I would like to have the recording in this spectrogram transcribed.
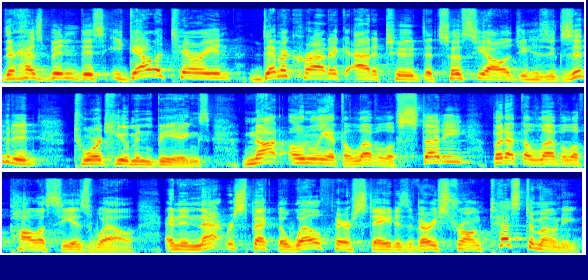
there has been this egalitarian, democratic attitude that sociology has exhibited toward human beings, not only at the level of study, but at the level of policy as well. And in that respect, the welfare state is a very strong testimony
